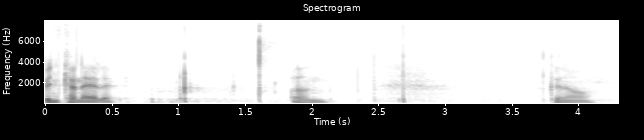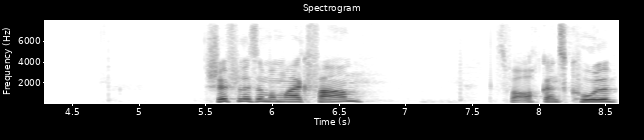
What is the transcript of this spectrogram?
Windkanäle. Ähm, genau. Schiffle sind wir mal gefahren. Das war auch ganz cool.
